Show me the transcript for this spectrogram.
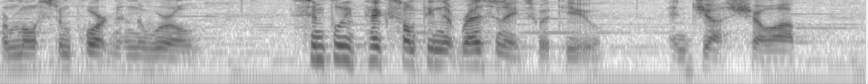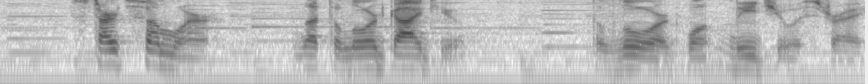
or most important in the world. Simply pick something that resonates with you and just show up. Start somewhere and let the Lord guide you. The Lord won't lead you astray.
